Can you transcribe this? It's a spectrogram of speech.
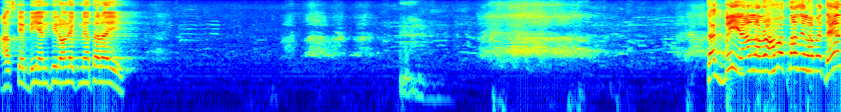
আজকে বিএনপির অনেক নেতারাই তাকবীর আল্লাহ রহমত নাজিল হবে দেন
